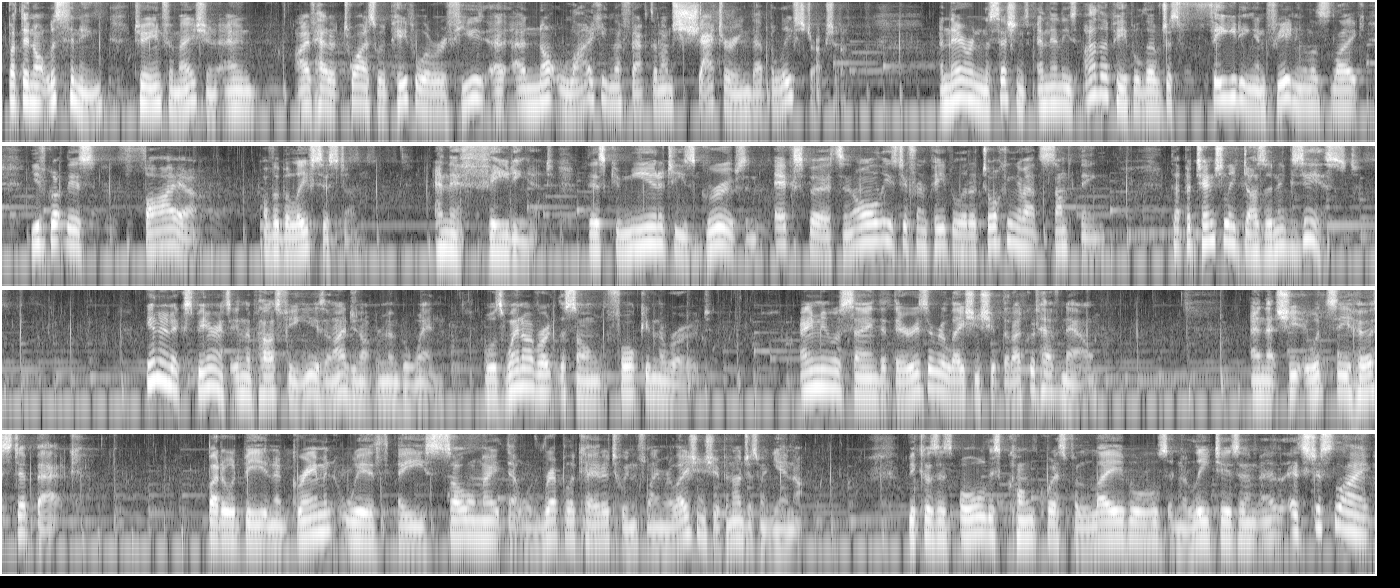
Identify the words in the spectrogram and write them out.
But they're not listening to information, and I've had it twice where people are refuse uh, are not liking the fact that I'm shattering that belief structure. And they're in the sessions. And then these other people they're just feeding and feeding it's like you've got this fire of a belief system and they're feeding it. There's communities groups and experts and all these different people that are talking about something that potentially doesn't exist in an experience in the past few years and i do not remember when was when i wrote the song fork in the road amy was saying that there is a relationship that i could have now and that she would see her step back, but it would be an agreement with a soulmate that would replicate a twin flame relationship. And I just went, yeah, no. Because there's all this conquest for labels and elitism. It's just like,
